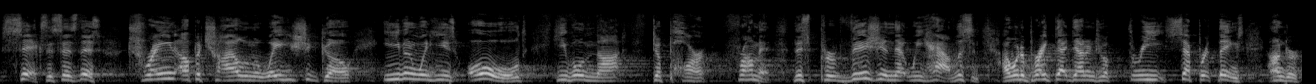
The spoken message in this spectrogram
6. It says this Train up a child in the way he should go. Even when he is old, he will not depart from it. This provision that we have. Listen, I want to break that down into three separate things under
